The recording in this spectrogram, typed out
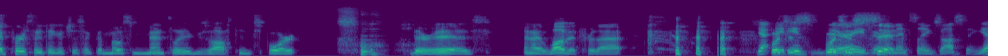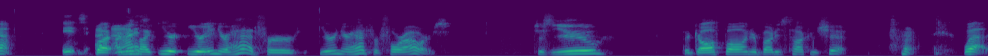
I personally think it's just like the most mentally exhausting sport there is, and I love it for that. Yeah, Which it is- is, which is very very mentally exhausting. Yeah, it's. But and I mean, like you're you're in your head for you're in your head for four hours, just you, the golf ball, and your buddies talking shit. Well,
